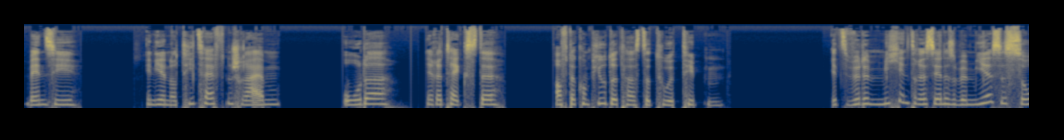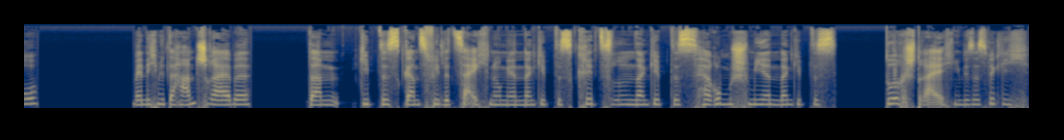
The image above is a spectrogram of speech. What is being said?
wenn Sie in Ihren Notizheften schreiben oder Ihre Texte auf der Computertastatur tippen. Jetzt würde mich interessieren, also bei mir ist es so, wenn ich mit der Hand schreibe, dann gibt es ganz viele Zeichnungen, dann gibt es Kritzeln, dann gibt es Herumschmieren, dann gibt es Durchstreichen, dieses wirklich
